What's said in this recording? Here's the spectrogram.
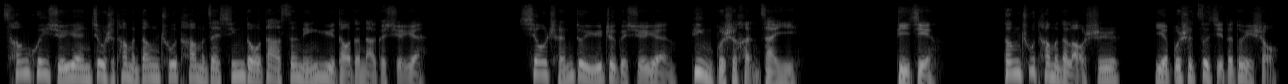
苍辉学院就是他们当初他们在星斗大森林遇到的那个学院。萧晨对于这个学院并不是很在意，毕竟当初他们的老师也不是自己的对手。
